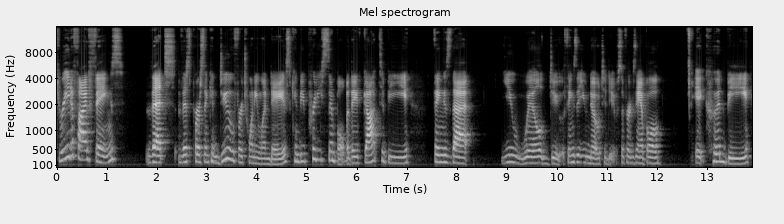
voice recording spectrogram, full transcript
3 to 5 things that this person can do for 21 days can be pretty simple, but they've got to be things that you will do, things that you know to do. So for example, it could be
